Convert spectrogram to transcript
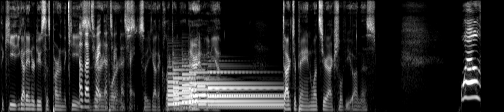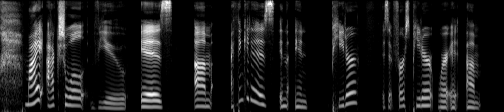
The key you got to introduce this part on the keys. Oh, that's right, very that's right, important. that's right. So you got to click on there. Oh yeah, Dr. Payne, what's your actual view on this? Well, my actual view is, um, I think it is in in Peter. Is it First Peter where it um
